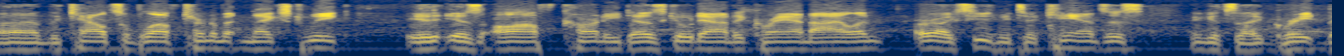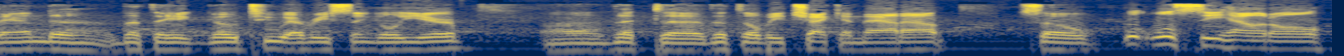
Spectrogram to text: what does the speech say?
uh, the Council Bluff tournament next week is, is, off. Kearney does go down to Grand Island, or excuse me, to Kansas. I think it's a Great Bend uh, that they go to every single year. Uh, that uh, that they'll be checking that out. So we'll, we'll see how it all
